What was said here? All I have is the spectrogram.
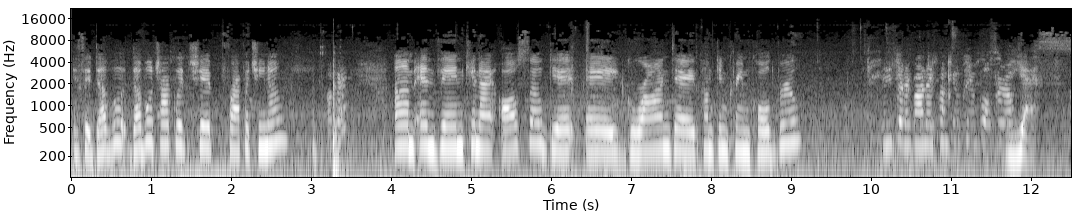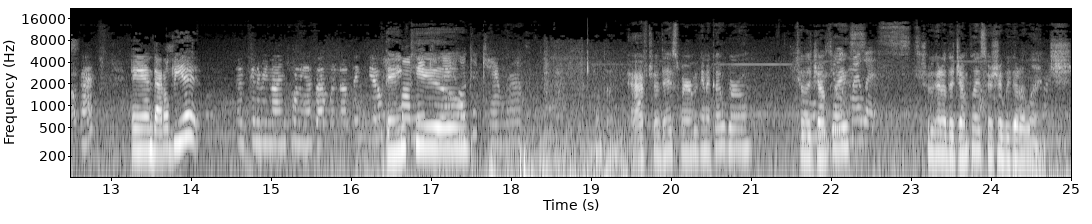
is it double double chocolate chip frappuccino Okay. um and then can i also get a grande pumpkin cream cold brew you said a grande pumpkin cream cold brew? yes Okay. and that'll be it It's gonna be 920 at that window. Thank you. thank Mommy, Can I you hold the camera? Hold on. after this where are we gonna go girl to the jump place My list. should we go to the jump place or should we go to lunch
